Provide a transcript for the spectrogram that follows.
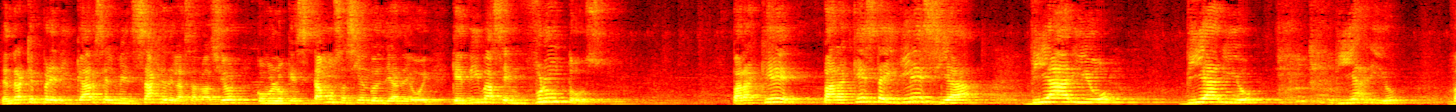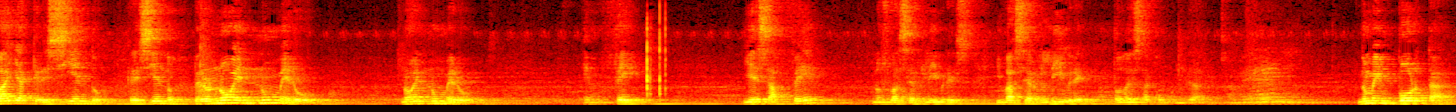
Tendrá que predicarse el mensaje de la salvación como lo que estamos haciendo el día de hoy. Que vivas en frutos. ¿Para qué? Para que esta iglesia diario, diario, diario, vaya creciendo, creciendo, pero no en número, no en número, en fe. Y esa fe nos va a hacer libres y va a ser libre a toda esta comunidad. No me importa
